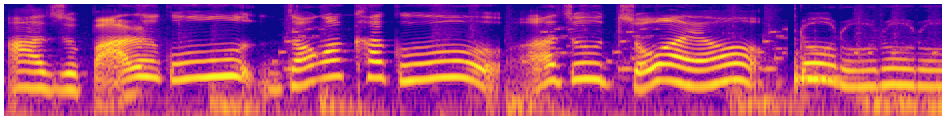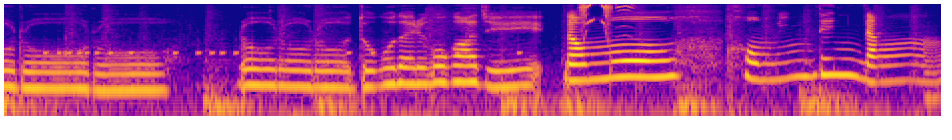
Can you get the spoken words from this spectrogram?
아주 빠르고 정확하고 아주 좋아요. 로로로로로로 로로로 누구 데리고 가지? 너무 고민된다.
